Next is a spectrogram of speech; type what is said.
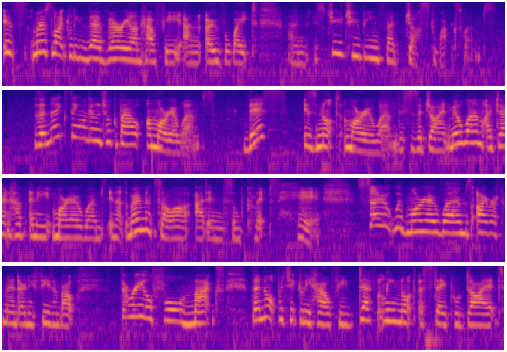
it's most likely they're very unhealthy and overweight and it's due to being fed just waxworms. The next thing we're going to talk about are Morio worms. This is not a Morio worm. This is a giant mealworm. I don't have any Morio worms in at the moment, so I'll add in some clips here. So with Morio worms, I recommend only feeding about three or four max. They're not particularly healthy, definitely not a staple diet.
